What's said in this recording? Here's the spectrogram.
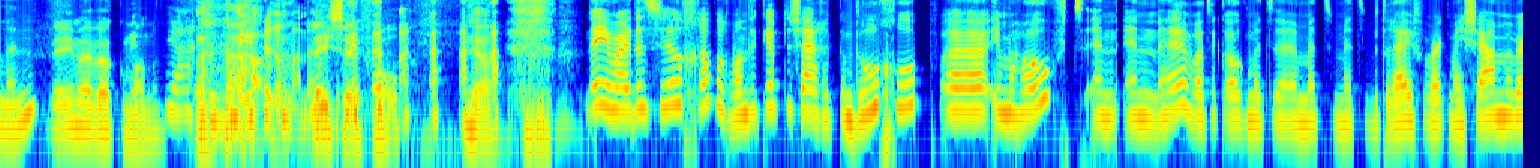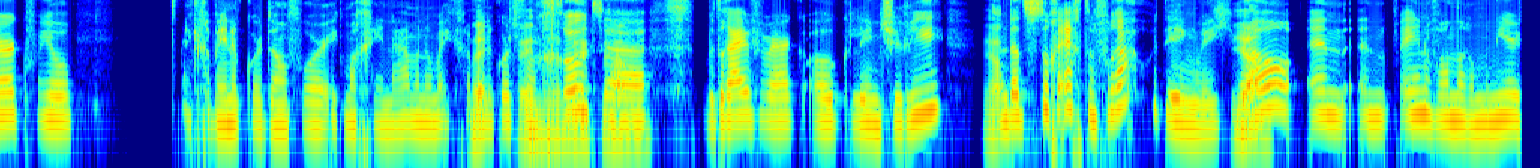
Mannen. Nee, maar welke mannen? Ja, meerdere mannen. Lees even op. ja. Nee, maar dat is heel grappig, want ik heb dus eigenlijk een doelgroep eh, in mijn hoofd. En, en hè, wat ik ook met, eh, met, met de bedrijven waar ik mee samenwerk, van joh, ik ga binnenkort dan voor, ik mag geen namen noemen, ik ga Nee, binnenkort voor een groot bedrijf werken, ook lingerie. Ja. En dat is toch echt een vrouwending, weet je Ja. wel? En, en op een of andere manier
